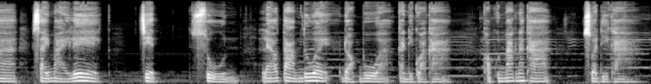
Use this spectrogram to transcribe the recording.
ใส่หมายเลข 70 แล้วตามด้วยดอกบัวกันดีกว่าค่ะ ขอบคุณมากนะคะ สวัสดีค่ะ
